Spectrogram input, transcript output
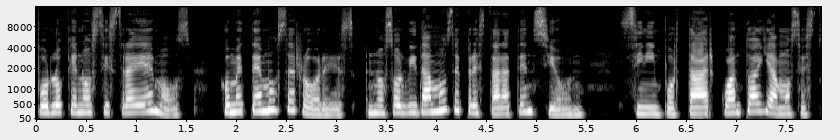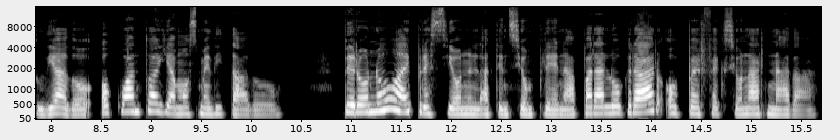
por lo que nos distraemos, cometemos errores, nos olvidamos de prestar atención, sin importar cuánto hayamos estudiado o cuánto hayamos meditado pero no hay presión en la atención plena para lograr o perfeccionar nada,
